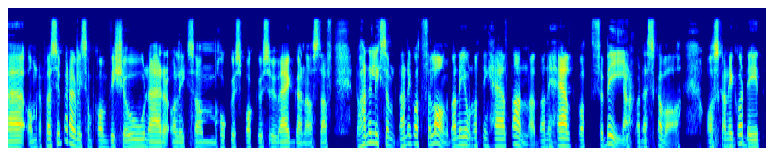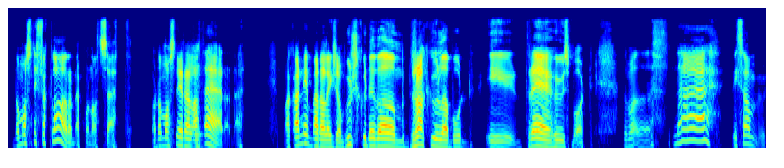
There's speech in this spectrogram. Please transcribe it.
Uh, om det plötsligt bara liksom kom visioner och liksom hokus pokus ur väggarna och stuff. Då har ni liksom då har ni gått för långt. Då har ni gjort något helt annat. Då har ni helt gått förbi ja. vad det ska vara. Och ska ni gå dit, då måste ni förklara det på något sätt. Och då måste ni mm. relatera det. Man kan inte bara liksom, hur skulle det vara om Dracula bodde i tre hus bort? Nej, liksom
